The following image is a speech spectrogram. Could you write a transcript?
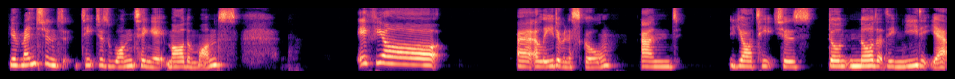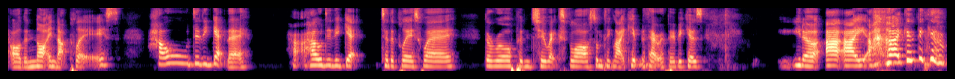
You've mentioned teachers wanting it more than once. If you're a leader in a school and your teachers don't know that they need it yet or they're not in that place, how did he get there? How, how did he get to the place where they're open to explore something like hypnotherapy? Because you know, I, I I can think of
